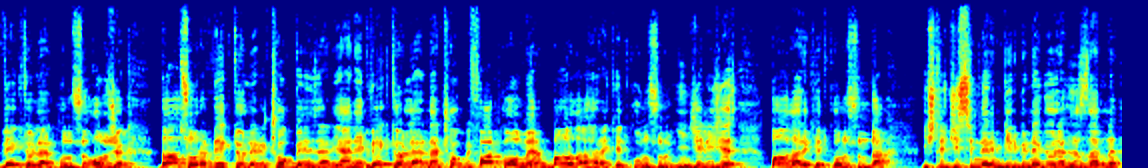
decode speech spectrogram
vektörler konusu olacak. Daha sonra vektörlerin çok benzer yani vektörlerden çok bir farkı olmayan bağlı hareket konusunu inceleyeceğiz. Bağlı hareket konusunda işte cisimlerin birbirine göre hızlarını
